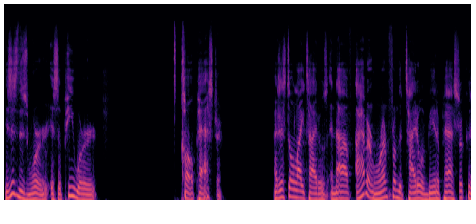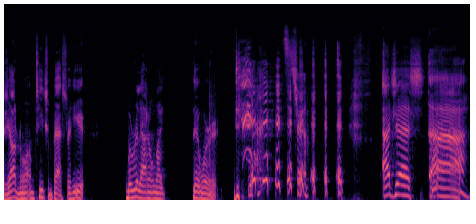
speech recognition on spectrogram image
Is just this word? It's a P word called pastor. I just don't like titles, and I've I haven't run from the title of being a pastor because y'all know I'm teaching pastor here, but really I don't like that word. Yeah, it's true. I just ah,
